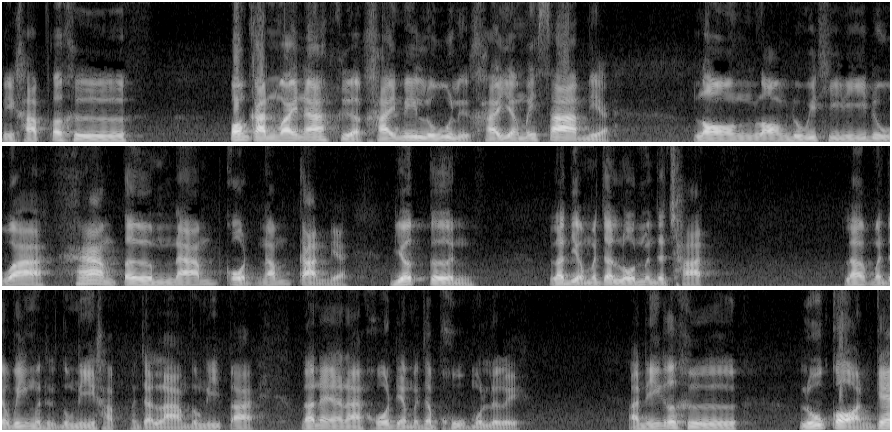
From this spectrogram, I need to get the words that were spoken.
นี่ครับก็คือป้องกันไว้นะเผื่อใครไม่รู้หรือใครยังไม่ทราบเนี่ยลองลองดูวิธีนี้ดูว่าห้ามเติมน้ำกดน้ำกันเนี่ย เยอะเกิน แล้วเดี๋ยวมันจะล้นมันจะชาร์จแล้วมันจะวิ่งมาถึงตรงนี้ครับ มันจะลามตรงนี้ได้แล้วในอนาคตเนี่ยมันจะผุหมดเลย อันนี้ก็คือรู้ก่อนแก้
